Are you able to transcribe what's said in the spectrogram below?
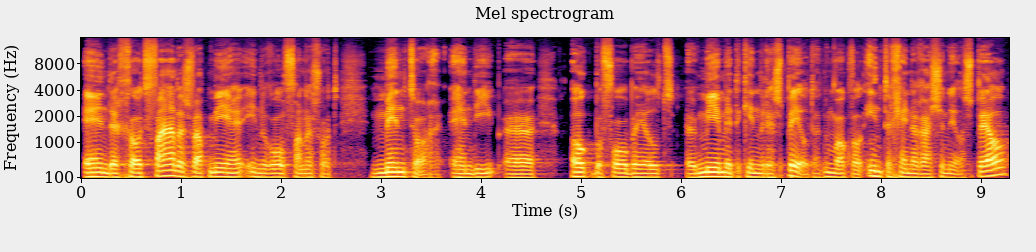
En de grootvaders wat meer in de rol van een soort mentor. En die uh, ook bijvoorbeeld uh, meer met de kinderen speelt. Dat noemen we ook wel intergenerationeel spel.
